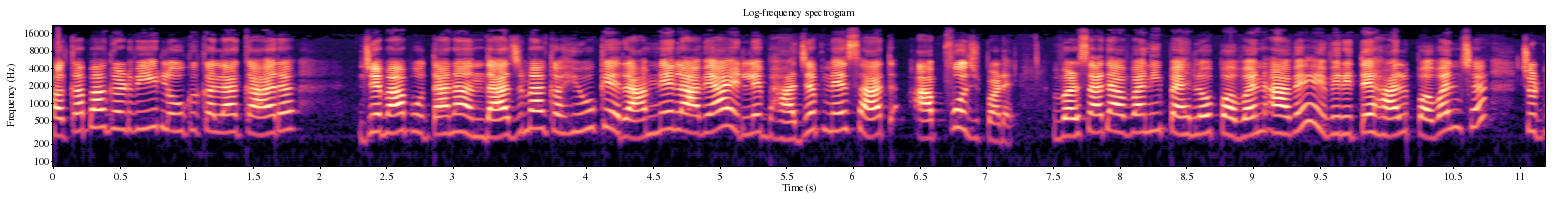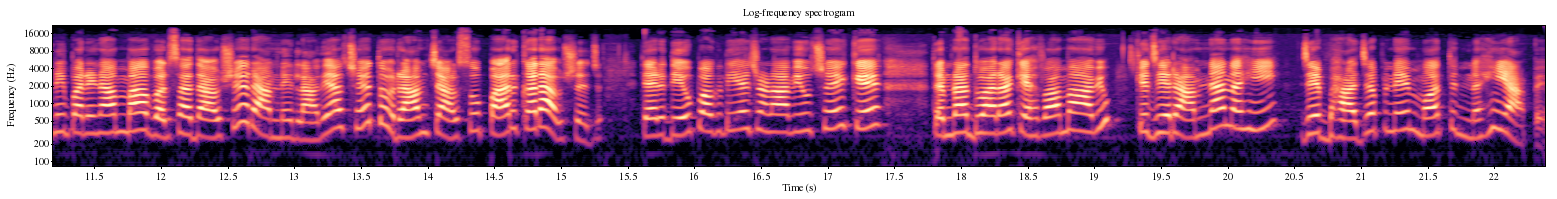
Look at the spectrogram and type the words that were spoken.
હકભા ગઢવી, લોક કલાકાર જેમાં પોતાના અંદાજમાં કહ્યું કે રામને લાવ્યા એટલે ભાજપને સાથ આપવો જ પડે. વરસાદ આવવાની પહેલો પવન આવે એવી રીતે હાલ પવન છે. ચૂંટણી પરિણામમાં વરસાદ આવશે, રામને લાવ્યા છે તો રામ ચારસો પાર કરાવશે જ. ત્યારે દેવ પગલીએ જણાવ્યું છે કે તેમના દ્વારા કહેવામાં આવ્યું કે જે રામના નહીં, જે ભાજપને મત નહીં આપે.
